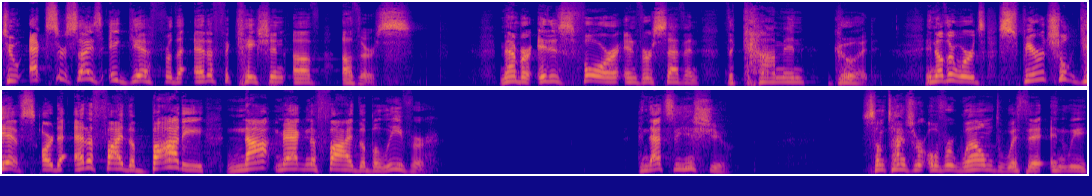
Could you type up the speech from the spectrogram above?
to exercise a gift for the edification of others. Remember, it is for, in verse 7, the common good. In other words, spiritual gifts are to edify the body, not magnify the believer. And that's the issue. Sometimes we're overwhelmed with it and we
